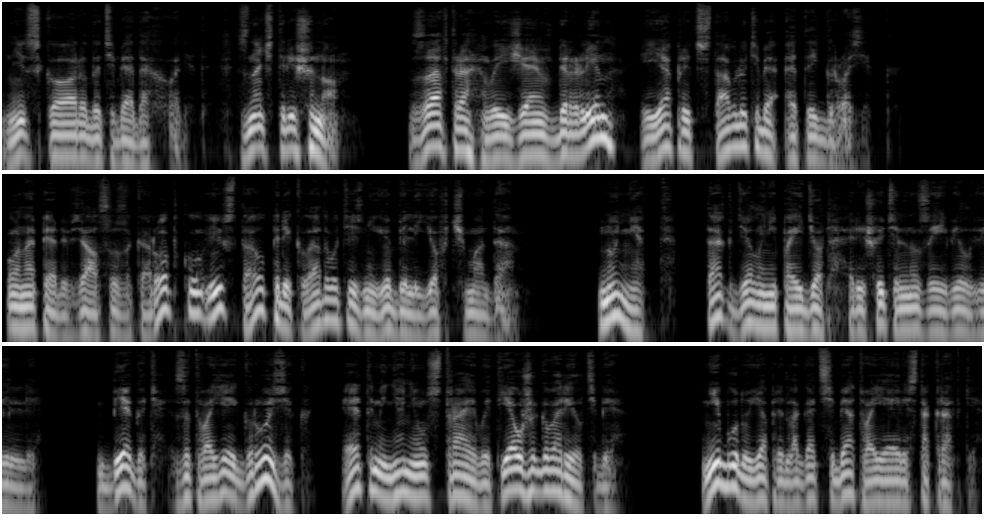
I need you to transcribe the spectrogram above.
«Не скоро до тебя доходит. Значит, решено. Завтра выезжаем в Берлин, и я представлю тебя этой Грозик». Он опять взялся за коробку и стал перекладывать из нее белье в чемодан. «Ну нет, «Так дело не пойдет», — решительно заявил Вилли. «Бегать за твоей грозик — это меня не устраивает, я уже говорил тебе. Не буду я предлагать себя твоей аристократке».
